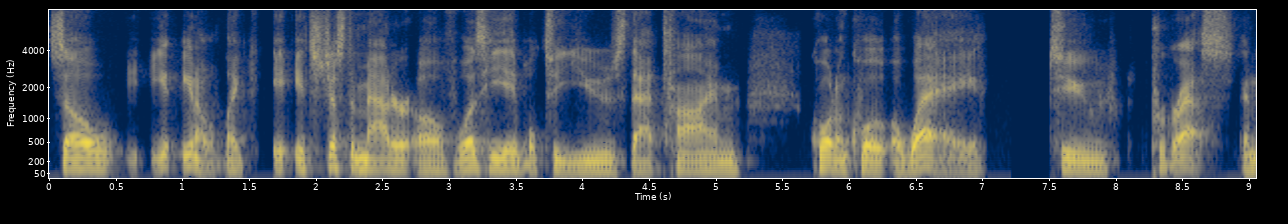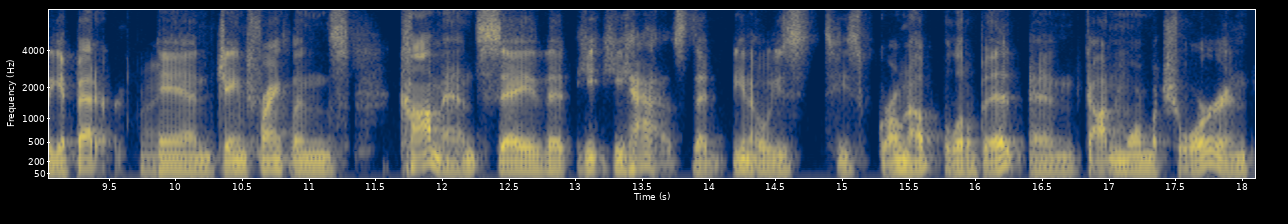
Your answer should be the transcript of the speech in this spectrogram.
So, you, you, know, like it, it's just a matter of was he able to use that time, quote unquote, away to progress and to get better. Right. And James Franklin's comments say that he he has that you know he's he's grown up a little bit and gotten more mature and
